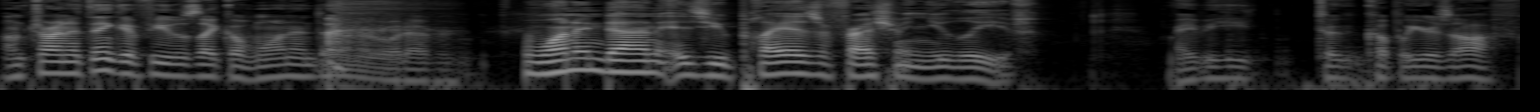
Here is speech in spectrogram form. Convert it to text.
I'm trying to think if he was like a one and done or whatever. one and done is you play as a freshman, you leave. Maybe he took a couple years off,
